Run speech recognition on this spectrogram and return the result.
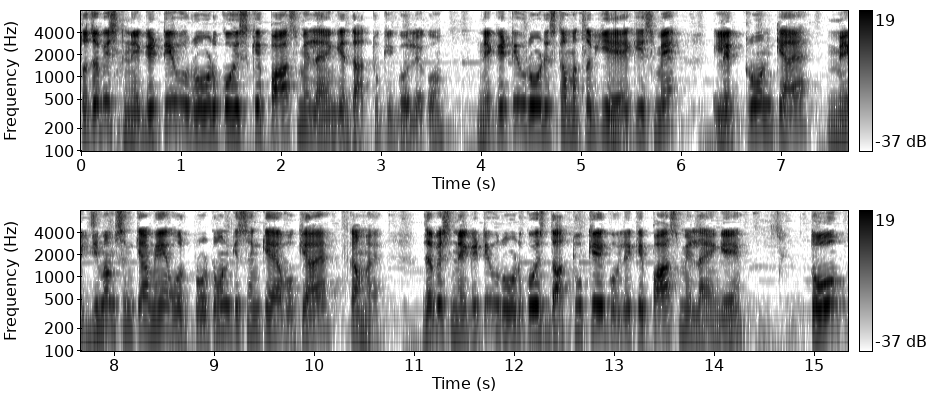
तो जब इस नेगेटिव रोड को इसके पास में लाएँगे धातु की गोले को नेगेटिव रोड इसका मतलब ये है कि इसमें इलेक्ट्रॉन क्या है? मैक्सिमम संख्या में और प्रोटोन की संख्या है, वो क्या है? कम है। जब इस नेगेटिव रोड को इस धातु के गोले के पास में लाएँगे तो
